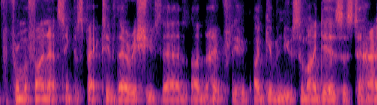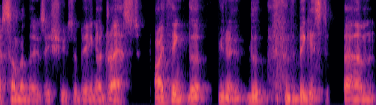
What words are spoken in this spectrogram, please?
from a financing perspective, there are issues there, and hopefully, I've given you some ideas as to how some of those issues are being addressed. I think that you know the the biggest um,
